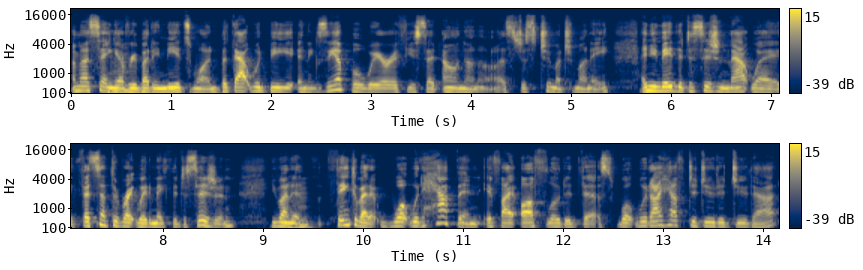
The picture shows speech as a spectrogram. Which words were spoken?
I'm not saying everybody needs one, but that would be an example where if you said, oh, no, no, it's just too much money, and you made the decision that way, that's not the right way to make the decision. You want to think about it. What would happen if I offloaded this? What would I have to do to do that?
